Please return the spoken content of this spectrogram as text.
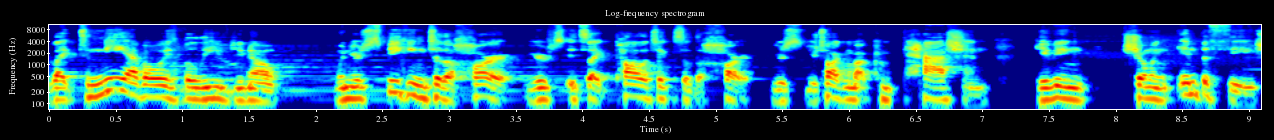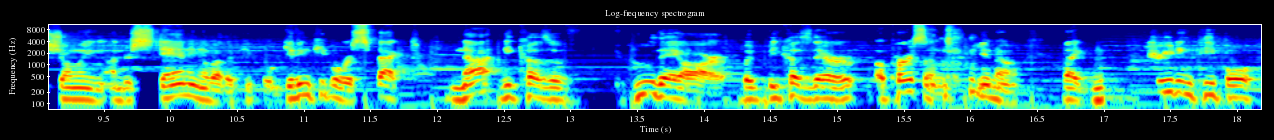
like, to me, I've always believed, you know, when you're speaking to the heart, you're, it's like politics of the heart. You're, you're talking about compassion, giving, showing empathy, showing understanding of other people, giving people respect, not because of who they are, but because they're a person, you know, like treating people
